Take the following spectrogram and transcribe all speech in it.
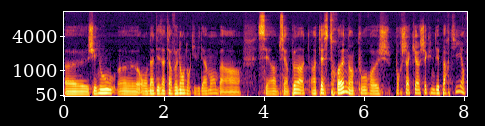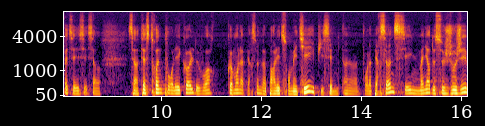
Euh, chez nous, on a des intervenants, donc évidemment, ben, c'est un, peu un, test run pour, chacun, chacune des parties. En fait, c'est un, test run pour l'école de voir comment la personne va parler de son métier. Et puis, pour la personne, c'est une manière de se jauger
